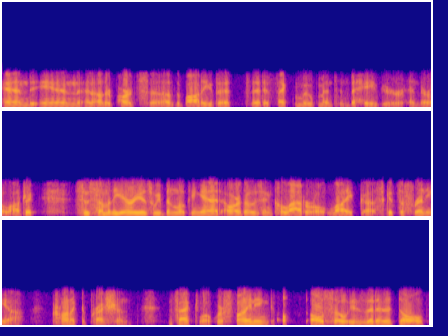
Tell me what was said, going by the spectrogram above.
and in, in other parts uh, of the body that, that affect movement and behavior and neurologic. So, some of the areas we've been looking at are those in collateral, like uh, schizophrenia, chronic depression. In fact, what we're finding also is that in adults,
